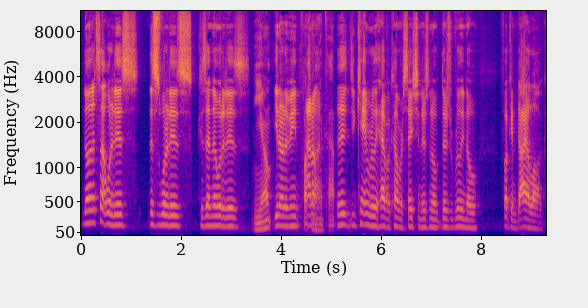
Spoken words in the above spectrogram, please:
no, that's not what it is. This is what it is because I know what it is. Yep. You know what I mean? Fucking I don't. like that. You can't really have a conversation. There's no. There's really no fucking dialogue.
